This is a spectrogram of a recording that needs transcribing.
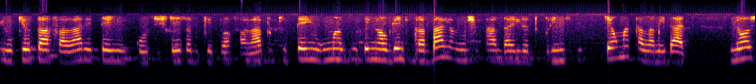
O que eu estou a falar, eu tenho consistência do que estou a falar, porque tenho, uma, tenho alguém que trabalha no hospital da Ilha do Príncipe, que é uma calamidade. Nós,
